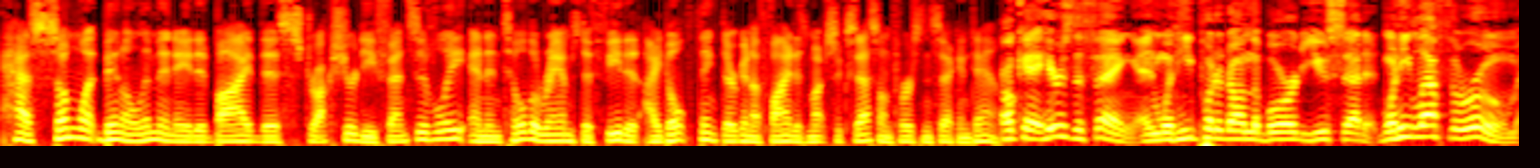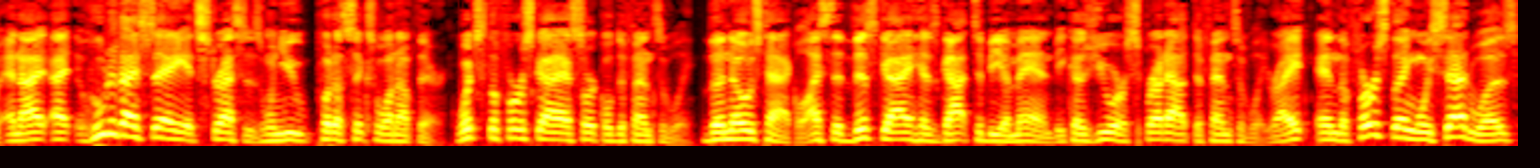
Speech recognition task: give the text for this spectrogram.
has somewhat been eliminated by this structure defensively. And until the Rams defeat it, I don't think they're going to find as much success on first and second down. Okay, here's the thing. And when he put it on the board, you said it. When he left the room, and I, I who did I say it stresses when you put a 6-1 up there? What's the first guy I circled defensively? The nose tackle. I said, this guy has got to be a man because you are spread out defensively, right? And the first thing we said was,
